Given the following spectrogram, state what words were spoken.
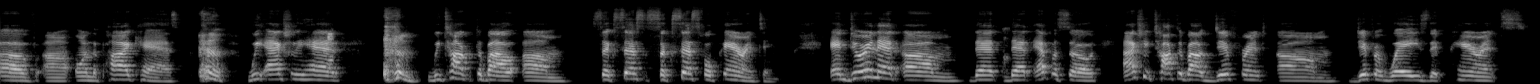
of uh, on the podcast we actually had we talked about um success successful parenting. And during that um that that episode i actually talked about different um different ways that parents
